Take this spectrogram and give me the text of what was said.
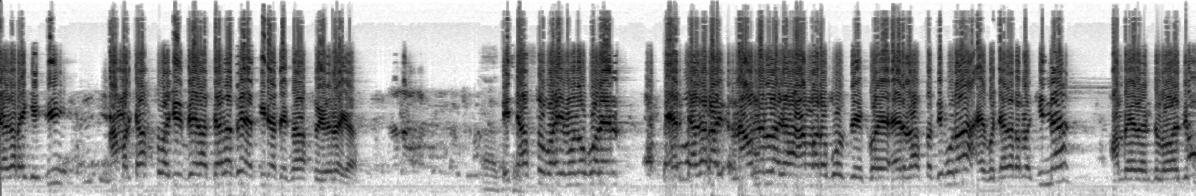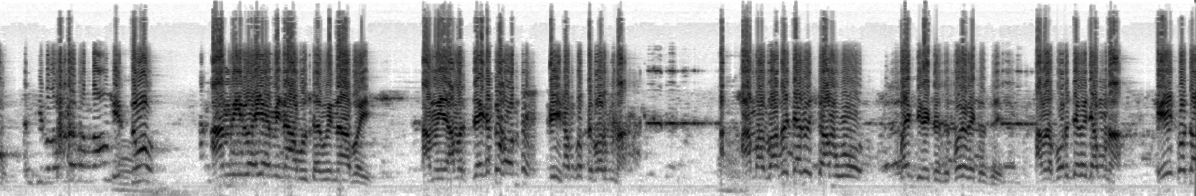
জায়গা রাখেছি। আমার চারশো ভাই যদি দেড় হাত জায়গা দেয় তিন হাতে রাস্তা হয়ে জায়গা এই চারশো ভাই মনে করেন এর জায়গা নাওনের লাগা আমারও বলছে এর রাস্তা দিব না এর জায়গাটা আমরা কিনা আমরা এর লড়াই দিব। কিন্তু আমি ভাই আমি না বলতে আমি না ভাই। আমি আমার জায়গাটা আমি কাম করতে পারব না। আমার বাপের জায়গা আমাকে মাইন্ড গাইতেছে পরে গাইতেছে আমরা পরের জায়গায় যাব না। এই কথা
